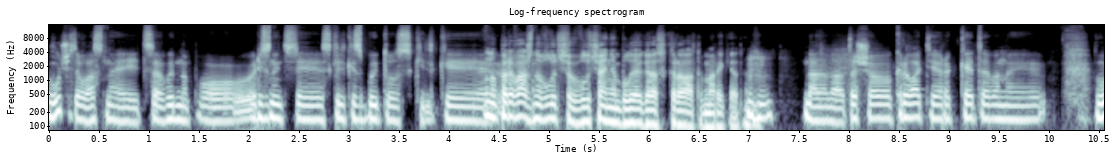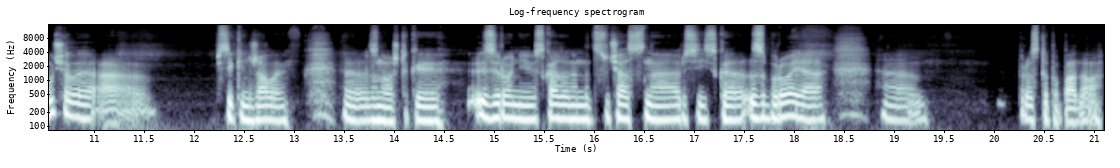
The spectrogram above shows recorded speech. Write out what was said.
влучити, власне, і це видно по різниці, скільки збито, скільки. Ну, переважно влучання були якраз крилатими ракетами. Угу. Да, да, да. Те, що крилаті ракети вони влучили, а всі кінжали, е, знову ж таки, з іронією сказано, надсучасна російська зброя е, просто попадала.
